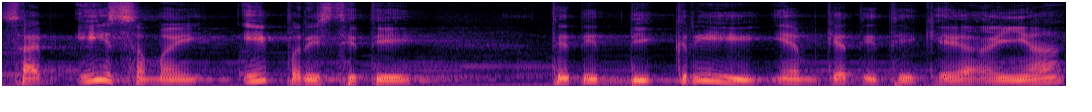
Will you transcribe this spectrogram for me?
સાહેબ એ સમય એ પરિસ્થિતિ તેથી દીકરી એમ કહેતી હતી કે, અહીંયા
